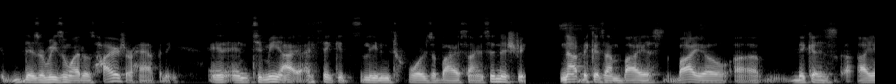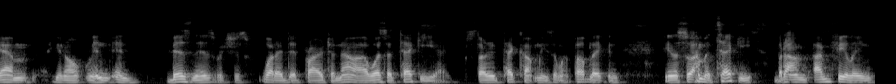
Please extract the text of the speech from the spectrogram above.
There's a reason why those hires are happening, and, and to me, I, I think it's leading towards a bioscience industry. Not because I'm biased bio, uh, because I am, you know, in, in business, which is what I did prior to now. I was a techie. I started tech companies that went public, and you know, so I'm a techie. But I'm I'm feeling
